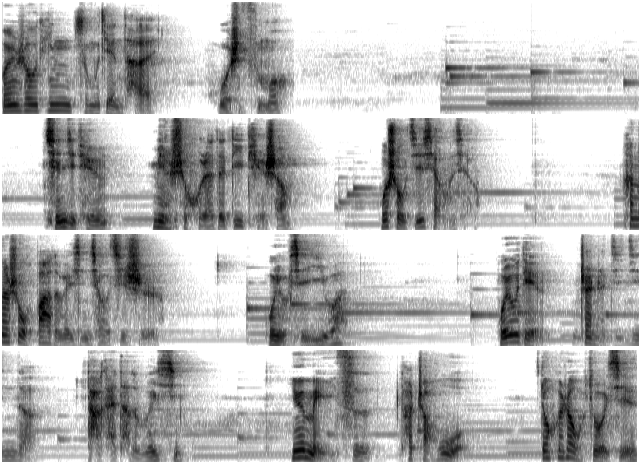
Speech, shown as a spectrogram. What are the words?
欢迎收听子墨电台，我是子墨。前几天面试回来的地铁上，我手机响了响，看到是我爸的微信消息时，我有些意外。我有点战战兢兢的打开他的微信，因为每一次他找我，都会让我做一些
